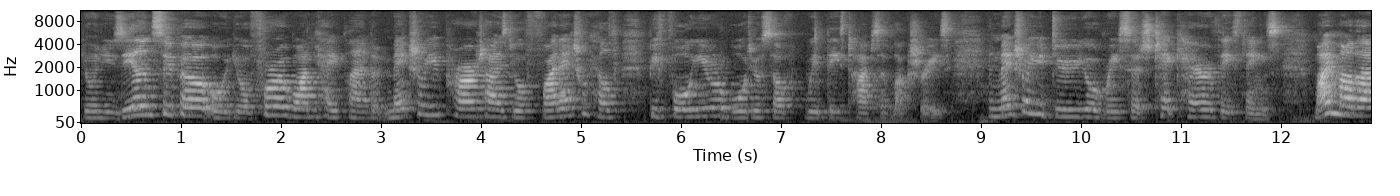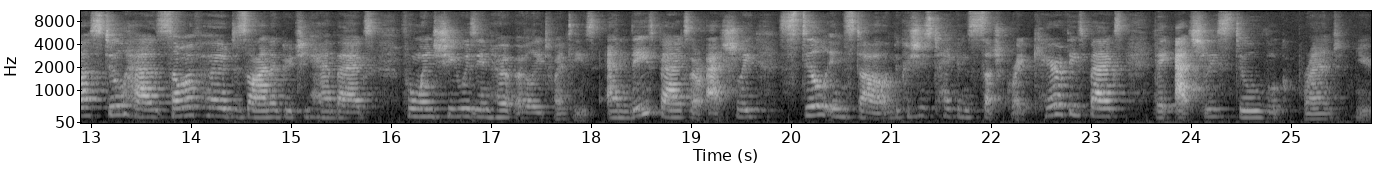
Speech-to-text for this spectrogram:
your New Zealand super, or your 401k plan. But make sure you prioritize your financial health before you reward yourself with these types of luxuries. And make sure you do your research, take care of these things. My mother still has some of her designer Gucci handbags from when she was in her early 20s. And these bags are actually still in style. And because she's taken such great care of these bags, they actually still look brand new.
